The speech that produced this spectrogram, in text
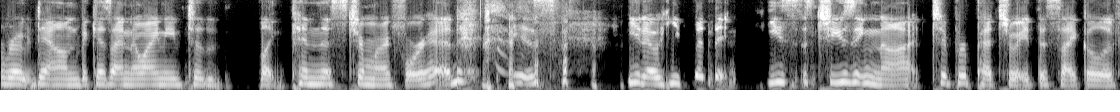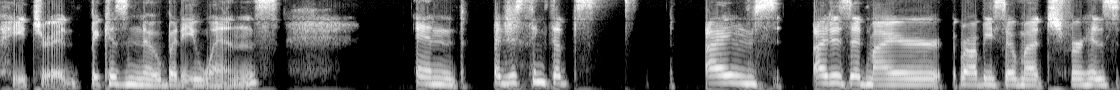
wrote down because I know I need to like pin this to my forehead is you know he said that he's choosing not to perpetuate the cycle of hatred because nobody wins. And i just think that's i i just admire robbie so much for his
